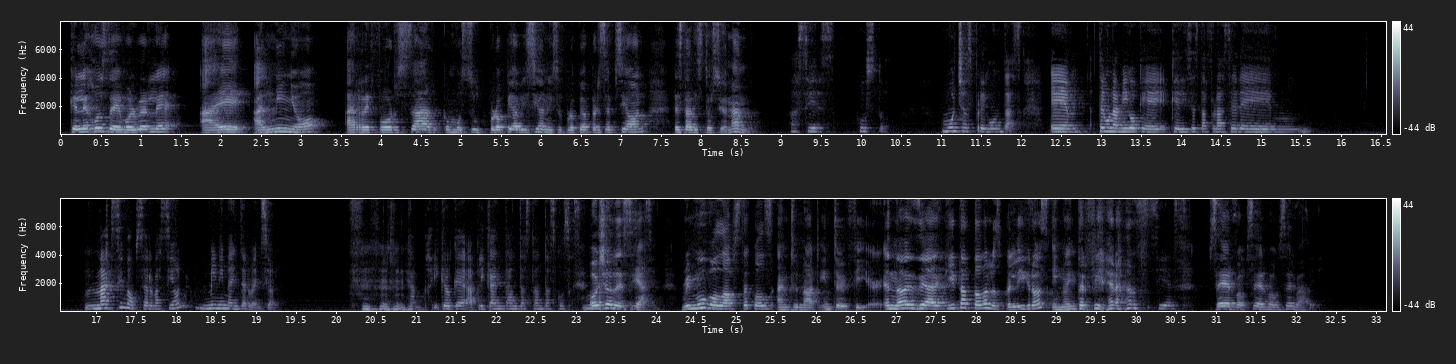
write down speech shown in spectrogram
que lejos de volverle a e- al niño a reforzar como su propia visión y su propia percepción, le está distorsionando. Así es, justo. Muchas preguntas. Eh, tengo un amigo que, que dice esta frase de mm, máxima observación, mínima intervención. Y creo que aplica en tantas, tantas cosas. Osho decía, remove all obstacles and do not interfere. No decía, quita todos los peligros y no interfieras. Así es. Observa, observa, observa. Sí.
